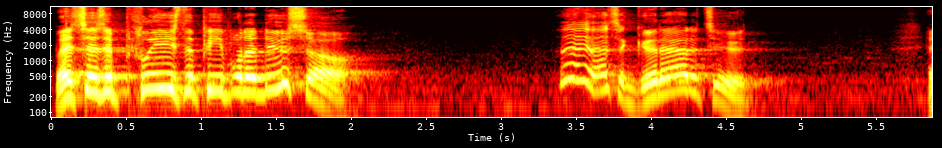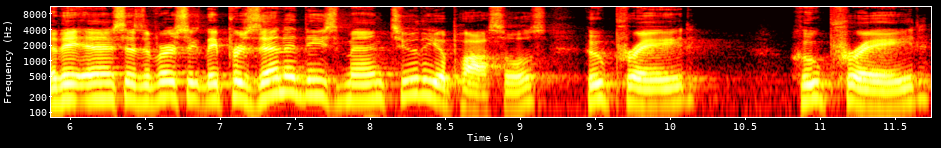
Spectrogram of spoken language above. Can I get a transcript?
But it says it pleased the people to do so. Hey, that's a good attitude. And, they, and it says in verse 6 they presented these men to the apostles who prayed, who prayed,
